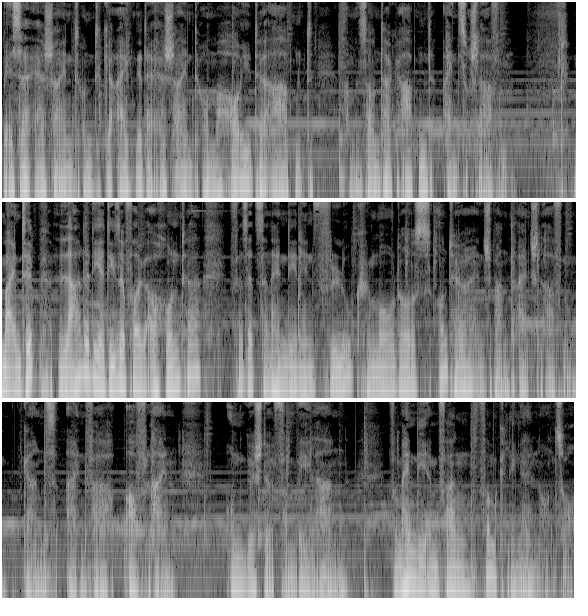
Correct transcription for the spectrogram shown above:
besser erscheint und geeigneter erscheint, um heute Abend, am Sonntagabend einzuschlafen. Mein Tipp, lade dir diese Folge auch runter, versetz dein Handy in den Flugmodus und höre entspannt einschlafen. Ganz einfach offline, ungestört vom WLAN, vom Handyempfang, vom Klingeln und so.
